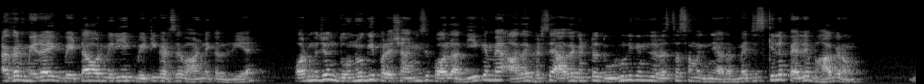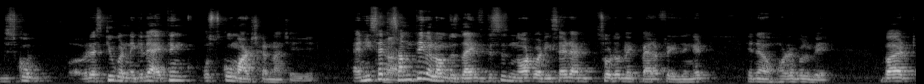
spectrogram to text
अगर मेरा एक बेटा और मेरी एक बेटी घर से बाहर निकल रही है, और मुझे उन दोनों की परेशानी से कॉल आती है कि मैं आधा, घर से आधा घंटा दूर हूँ, लेकिन मुझे रास्ता समझ नहीं आ रहा। मैं जिसके लिए पहले भाग रहा हूँ, जिसको रेस्क्यू करने के लिए आई थिंक उसको मार्च करना चाहिए and he said something along this lines this is not what he said I am sort of like paraphrasing it in a horrible way but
